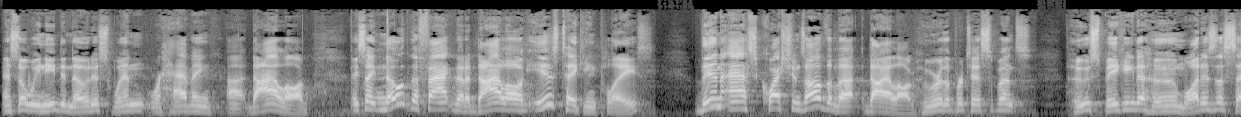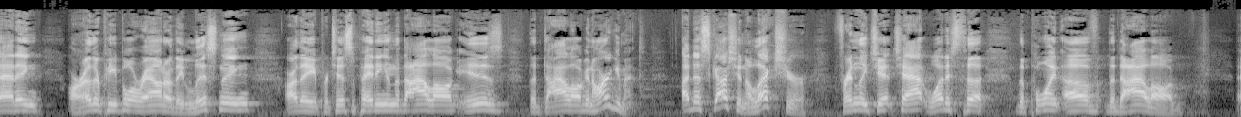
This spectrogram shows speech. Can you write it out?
And so we need to notice when we're having uh, dialogue. They say, note the fact that a dialogue is taking place, then ask questions of the dialogue. Who are the participants? Who's speaking to whom? What is the setting? Are other people around? Are they listening? Are they participating in the dialogue? Is the dialogue an argument, a discussion, a lecture, friendly chit chat? What is the, the point of the dialogue? Uh,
